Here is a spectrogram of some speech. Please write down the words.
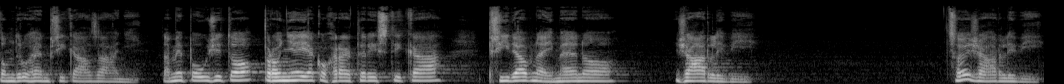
tom druhém přikázání? Tam je použito pro něj jako charakteristika přídavné jméno žárlivý. Co je žárlivý?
